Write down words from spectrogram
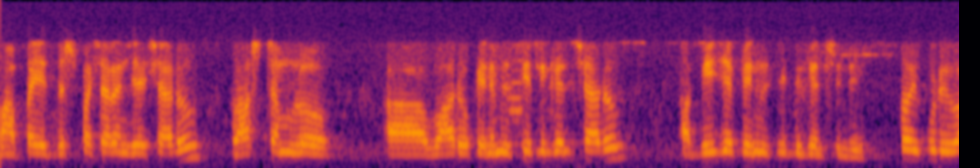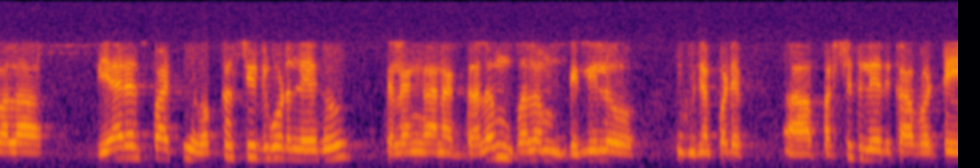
మాపై దుష్ప్రచారం చేశారు. రాష్ట్రంలో వారు ఒక ఎనిమిది సీట్లు గెలిచారు. ఆ బీజేపీ ఎనిమిది సీట్లు గెలిచింది. సో ఇప్పుడు ఇవాళ బీఆర్ఎస్ పార్టీ ఒక్క సీటు కూడా లేదు. తెలంగాణ గలం బలం ఢిల్లీలో వినపడే పరిస్థితి లేదు కాబట్టి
